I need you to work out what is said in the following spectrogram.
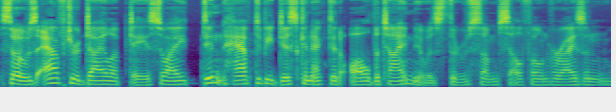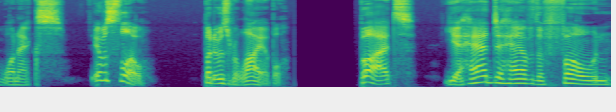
So it was after dial up days, so I didn't have to be disconnected all the time. It was through some cell phone Verizon 1X. It was slow, but it was reliable. But you had to have the phone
